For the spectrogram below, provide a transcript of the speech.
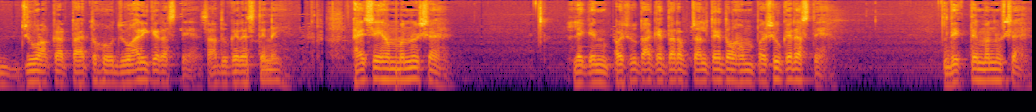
जुआ करता है तो वो जुआरी के रास्ते हैं, साधु के रास्ते नहीं है। ऐसे हम मनुष्य हैं। लेकिन पशुता के तरफ़ चलते तो हम पशु के रास्ते हैं। दिखते मनुष्य है।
